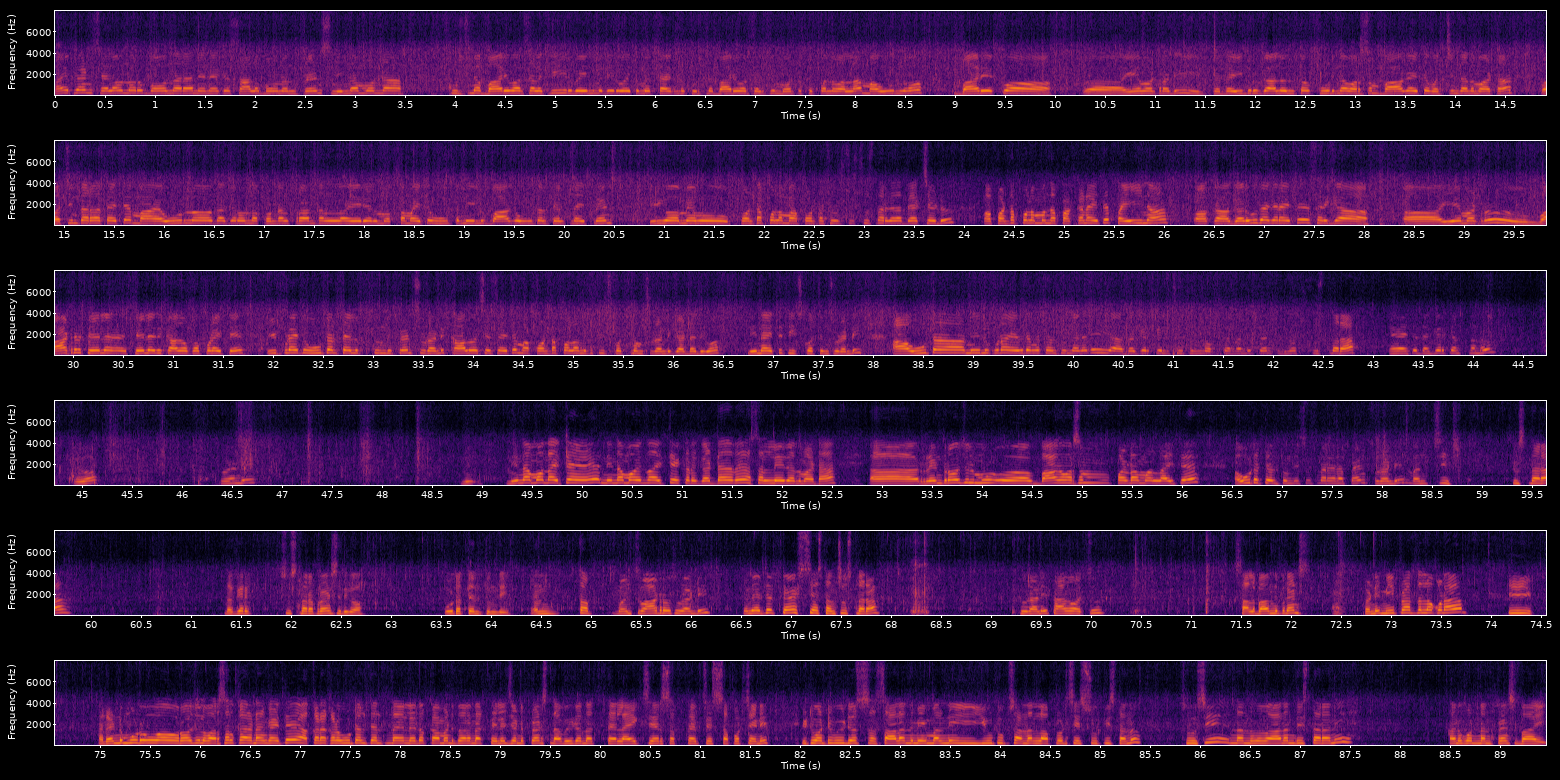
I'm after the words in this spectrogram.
Hi friends ఎలా ఉన్నారు? బాగున్నారా? నేనైతే చాలా బాగున్నాను ఫ్రెండ్స్. నిన్న మొన్న కురిసిన భారీ వర్షాలకి ఇరవై ఎనిమిది ఇరవై తొమ్మిది తారీఖున కురిసిన భారీ వర్షాలకి మొంత తుప్పన్న వల్ల మా ఊర్లో భారీ ఎక్కువ ఏమంటారు అది? పెద్ద ఎదురుగాలులతో కూడిన వర్షం బాగా అయితే వచ్చిందనమాట వచ్చిన తర్వాత అయితే మా ఊర్లో దగ్గర ఉన్న కొండల ప్రాంతాల్లో ఏరియాలు మొత్తం అయితే ఊట నీళ్ళు బాగా ఊటలు తెలుతున్నాయి ఫ్రెండ్స్. ఇదిగో మేము పంట పొలం మా పంట చూ చూస్తున్నారు కదా బ్యాక్ సైడ్. మా పంట పొలం ఉన్న పక్కన అయితే పైన ఒక గరువు దగ్గర అయితే సరిగ్గా ఏమంటారు వాటర్ తేలే తేలేది కాదు ఒకప్పుడు అయితే ఇప్పుడైతే ఊటలు తెలుపుతుంది ఫ్రెండ్స్ చూడండి. కాలువ చేసి అయితే మా పంట పొలానికి తీసుకొచ్చినాం చూడండి గడ్డదిగో. నేనైతే తీసుకొచ్చాం చూడండి. ఆ ఊట నీళ్ళు కూడా ఏ విధంగా తెలుతుంది అనేది ఆ దగ్గరికి వెళ్ళి చూపించిన ఒకసారి రండి ఫ్రెండ్స్. ఇదిగో చూస్తున్నారా? నేనైతే దగ్గరికి వెళ్తున్నాను. ఇదిగో చూడండి. నిన్న మొన్న అయితే నిన్న మొన్న అయితే ఇక్కడ గడ్డదే అసలు లేదనమాట రెండు రోజులు మూ బాగా వర్షం పడడం వల్ల అయితే ఆ ఊట తెలుతుంది. చూస్తున్నారా కదా ఫ్రెండ్స్? చూడండి మంచి చూస్తున్నారా? దగ్గర చూస్తున్నారా ఫ్రెండ్స్? ఇదిగో ఊట తెలుతుంది. ఎంత మంచి వాటర్ చూడండి. నేనైతే టేస్ట్ చేస్తాను చూస్తున్నారా? చూడండి తాగవచ్చు. చాలా బాగుంది ఫ్రెండ్స్. చూడండి మీ ప్రాంతంలో కూడా ఈ రెండు మూడు రోజులు వర్షాల కారణంగా అయితే అక్కడక్కడ ఊటలు తెలుతున్నాయో లేదో కామెంట్ ద్వారా నాకు తెలియజేయండి ఫ్రెండ్స్ నా వీడియో నచ్చితే లైక్ షేర్ సబ్స్క్రైబ్ చేసి సపోర్ట్ చేయండి. ఇటువంటి వీడియోస్ చాలా మిమ్మల్ని యూట్యూబ్ ఛానల్లో అప్లోడ్ చేసి చూపిస్తాను. చూసి నన్ను ఆనందిస్తారని అనుకుంటున్నాను ఫ్రెండ్స్ బాయ్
